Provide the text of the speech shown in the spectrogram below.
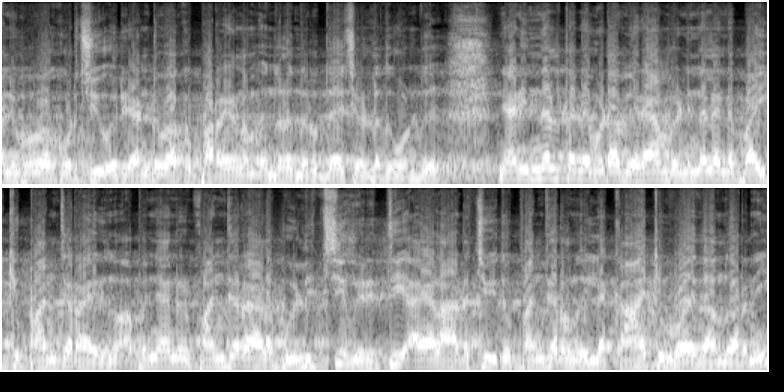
അനുഭവത്തെക്കുറിച്ച് ഒരു രണ്ട് വാക്ക് പറയണം എന്നുള്ള നിർദ്ദേശം ഉള്ളതുകൊണ്ട് ഞാൻ ഇന്നലെ തന്നെ ഇവിടെ വരാൻ വേണ്ടി ഇന്നലെ എന്റെ ബൈക്ക് പഞ്ചറായിരുന്നു അപ്പം ഞാനൊരു പഞ്ചർ അയാളെ വിളിച്ച് വരുത്തി അയാൾ അടച്ചു ഇത് പഞ്ചറൊന്നുമില്ല കാറ്റ് പോയതാന്ന് പറഞ്ഞ്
